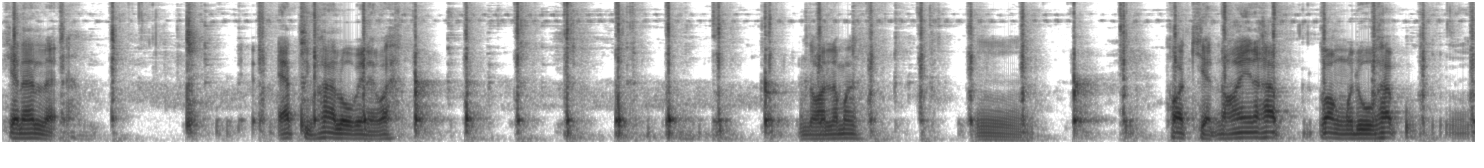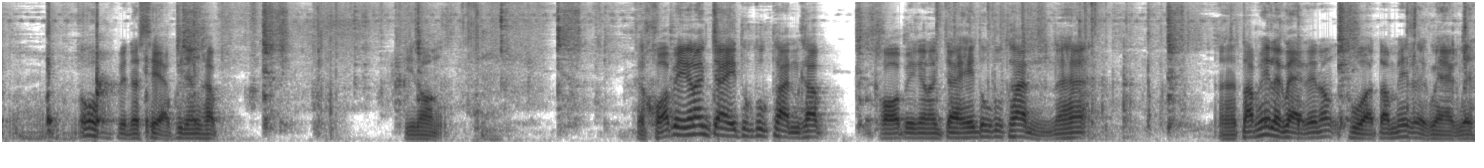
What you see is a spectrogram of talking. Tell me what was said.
แค่นั้นแหละ แอปสิบห้าโลไปไหนวะ นอนแล้วมั้งอืมทอดเขียดน้อยนะครับ กล้องมาดูครับ โอ้ เป็นตาเสียบคุณยังครับ พี่น้องขอเป็นกำลังใจทุก ๆ ท่านครับ ขอเป็นกำลังใจให้ทุก ๆ ท่านนะฮะตำให้แหลกๆเลยน้องถั่วตำให้แหลกๆเลย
